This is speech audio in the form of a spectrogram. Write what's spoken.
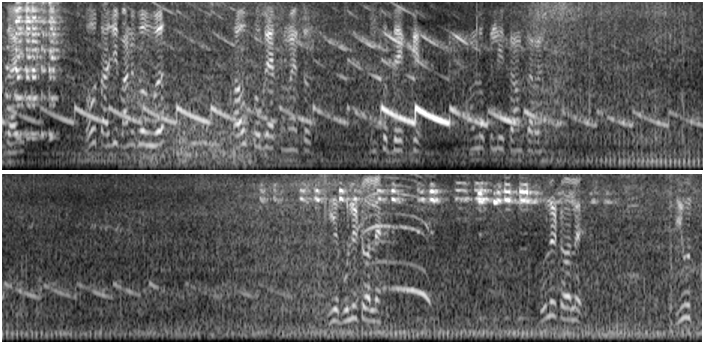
तो गाय बहुत अजीब अनुभव हुआ। भावुक हो गया था मैं तो उनको देख के। हम लोग के लिए काम कर रहे हैं। ये बुलेट वाले। बुलेट वाले। यूथ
